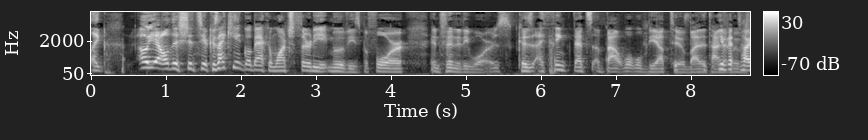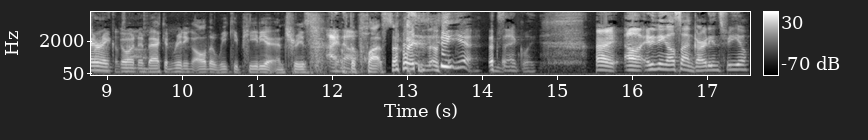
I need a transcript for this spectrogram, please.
like oh yeah all this shit's here because I can't go back and watch 38 movies before Infinity Wars because I think that's about what we'll be up to by the time Even tiring going out. back and reading all the Wikipedia entries I of know. the plot summaries. Of, yeah, exactly. All right. Uh, anything else on Guardians for you?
